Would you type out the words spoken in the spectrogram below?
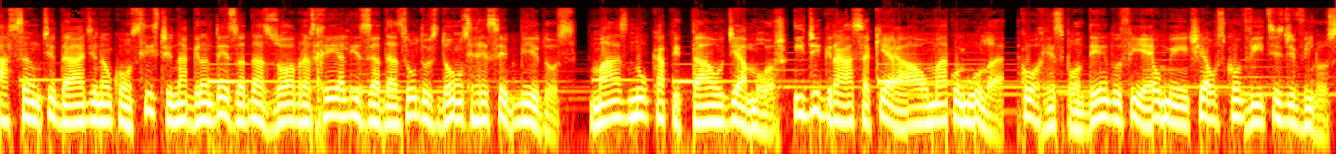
a santidade não consiste na grandeza das obras realizadas ou dos dons recebidos, mas no capital de amor e de graça que a alma acumula, correspondendo fielmente aos convites divinos.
